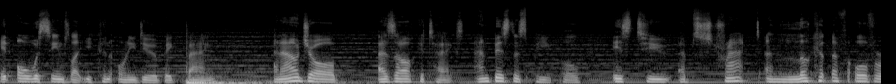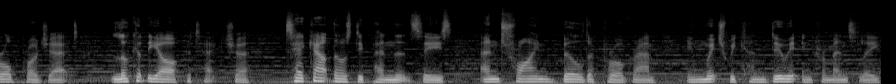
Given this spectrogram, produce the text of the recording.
it always seems like you can only do a big bang. And our job as architects and business people is to abstract and look at the overall project, look at the architecture, take out those dependencies, and try and build a program in which we can do it incrementally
